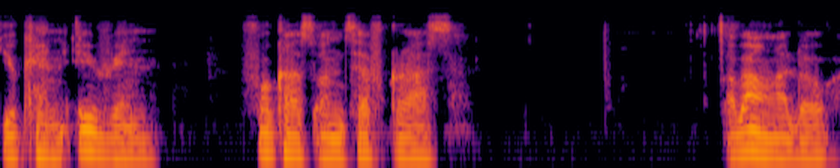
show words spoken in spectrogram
You can even focus on turf grass. Cabanga ngalokho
